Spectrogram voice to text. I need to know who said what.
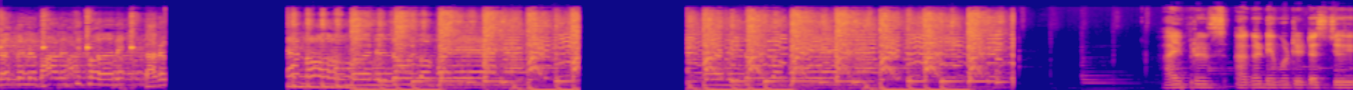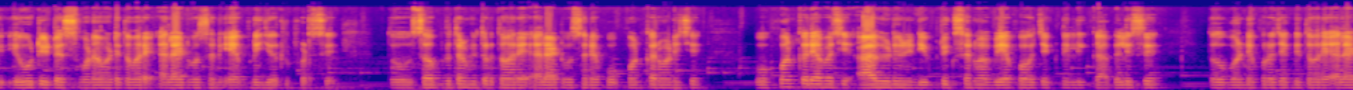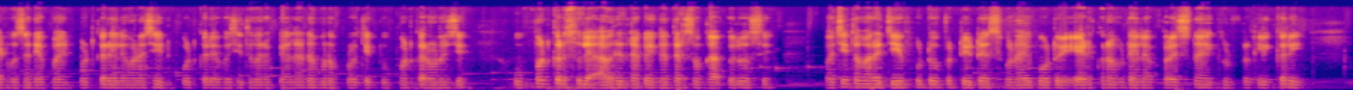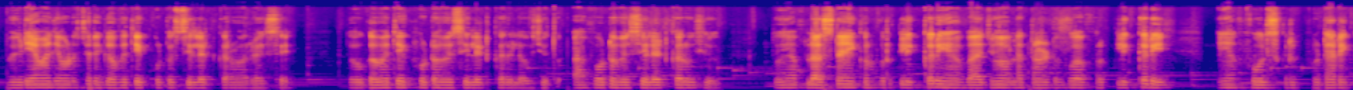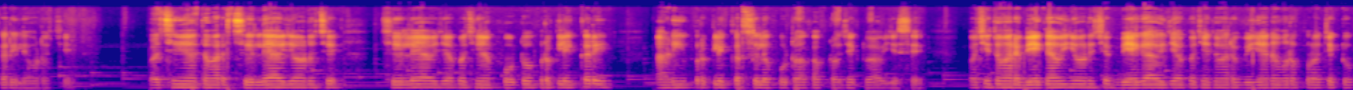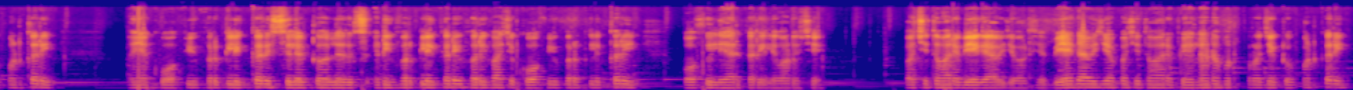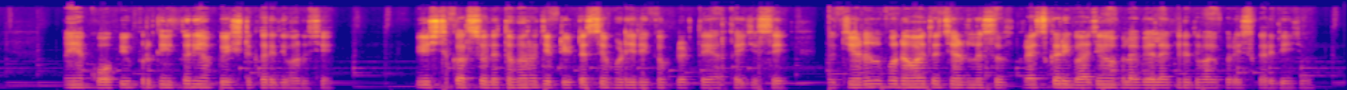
Speaker 1: લગ્ન ભાળતી ફરે. તારે મન જોતો ફરે.
Speaker 2: હાય ફ્રેન્ડ્સ આગળ ડેમો ટેટસ જોઈએ. એવો ટેટસ બનાવવા માટે તમારે એલાઇટ મોશન એપની જરૂર પડશે. તો સૌપ્રથમ મિત્રો, તમારે એલાઇટ મોશન એપ ઓપન કરવાની છે. ઓપન કર્યા પછી આ વિડીયોની ડિસ્ક્રિપ્શનમાં બે પ્રોજેક્ટની લિંક આપેલી છે. તો બંને પ્રોજેક્ટની તમારે એલાઇટ મોશન એપમાં ઇન્પુટ કરી લેવાના છે. ઇન્પુટ કર્યા પછી તમારે પહેલા નંબરનો પ્રોજેક્ટ ઓપન કરવાનો છે. ઓપન કરશો એટલે આવી રીતના કંઈક અંદર સોંગ આપેલું હશે. પછી તમારે જે ફોટો પર ડિટેલ્સ બનાવી ફોટો એડ કરવા માટે પ્રશ્ન આઇકોન પર ક્લિક કરી મીડિયામાં જવાનું છે અને ગમે તે ફોટો સિલેક્ટ કરવાનો રહેશે. તો ગમે તે એક ફોટો મેં સિલેક્ટ કરી લઉં છું. તો આ ફોટો મેં સિલેક્ટ કરું છું. તો અહીંયા પ્લસના આઇકન પર ક્લિક કરી, અહીંયા બાજુમાં આપણા ત્રણ ટપકા પર ક્લિક કરી, અહીંયા ફૂલ સ્ક્રીન ફોટાને કરી લેવાનો છે. પછી અહીંયા તમારે છેલ્લે આવી જવાનું છે. છેલ્લે આવી જાય પછી અહીંયા ફોટો ઉપર ક્લિક કરી, આની ઉપર ક્લિક કરશો એટલે ફોટો આખા પ્રોજેક્ટમાં આવી જશે. પછી તમારે બેગ આવી જવાનું છે. બેગ આવી ગયા પછી તમારે બીજા નંબરનો પ્રોજેક્ટ ઓપન કરી, અહીંયા કોપી ઉપર ક્લિક કરી સિલેક્ટ લિરિક્સ એની ઉપર ક્લિક કરી, ફરી પાછી કોપી ઉપર ક્લિક કરી કોપી લેયર કરી લેવાનું છે. પછી તમારે બેગ આવી જવાનું છે. બેગ આવી ગયા પછી તમારે પહેલા નંબર પ્રોજેક્ટ ઓપન કરી, અહીંયા કોપી ઉપર ક્લિક કરી, આ પેસ્ટ કરી દેવાનું છે. પેસ્ટ કરશો એટલે તમારો જે સ્ટેટસ છે મળીને કમ્પ્લીટ તૈયાર થઈ જશે તો ચેનલ પર નવા હોય તો ચેનલને સબસ્ક્રાઈબ કરી બાજુમાં પેલા બે લાઇકને દબાવી પ્રેસ કરી દેજો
